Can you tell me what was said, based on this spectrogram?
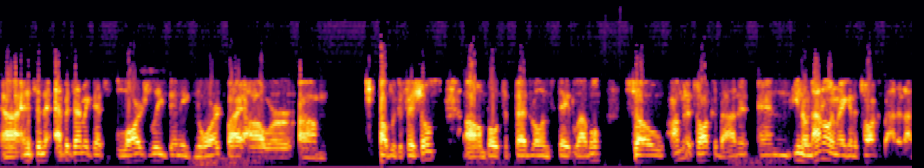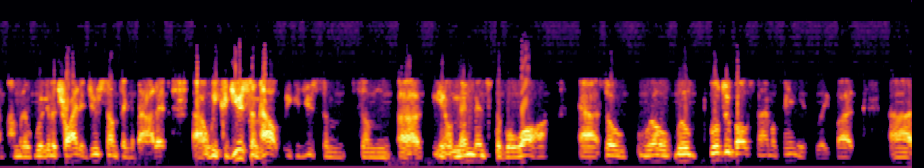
and it's an epidemic that's largely been ignored by our um, public officials on both the federal and state level. So I'm going to talk about it, and you know, not only am I going to talk about it, I'm, I'm going to we're going to try to do something about it. Uh, we could use some help. We could use some some uh, you know amendments to the law. Uh, so we'll we'll we'll do both simultaneously. But uh,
